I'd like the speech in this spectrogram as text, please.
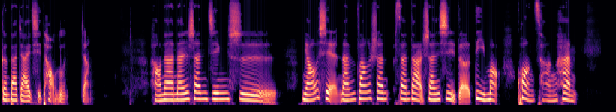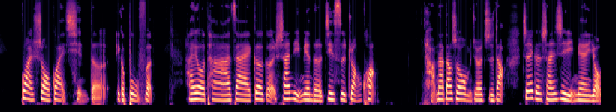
跟大家一起讨论。这样，好，那《南山经》是描写南方山三大山系的地貌、矿藏和怪兽怪禽的一个部分，还有它在各个山里面的祭祀状况。好，那到时候我们就会知道这个山系里面有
